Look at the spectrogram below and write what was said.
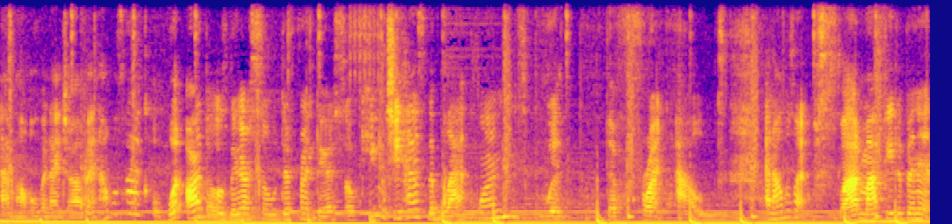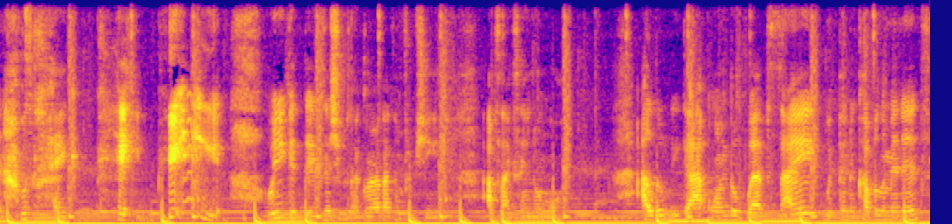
at my overnight job and i was like what are those they are so different they're so cute she has the black ones with the front out. And i was like slide my feet up in it. And i was like hey P, where you get these? And she was like girl i got them from she i was like say no more. I literally got on the website within a couple of minutes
